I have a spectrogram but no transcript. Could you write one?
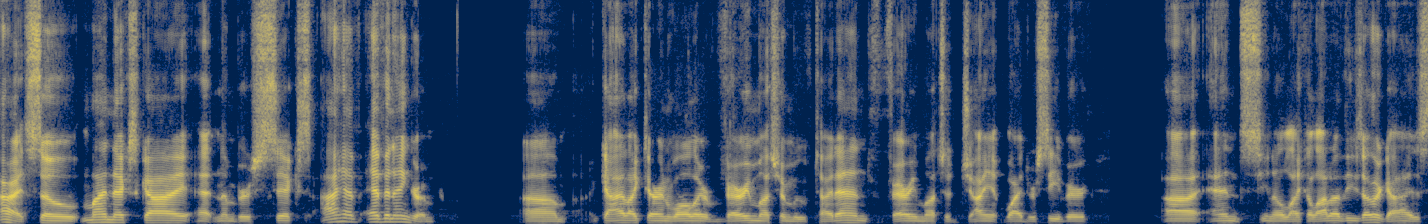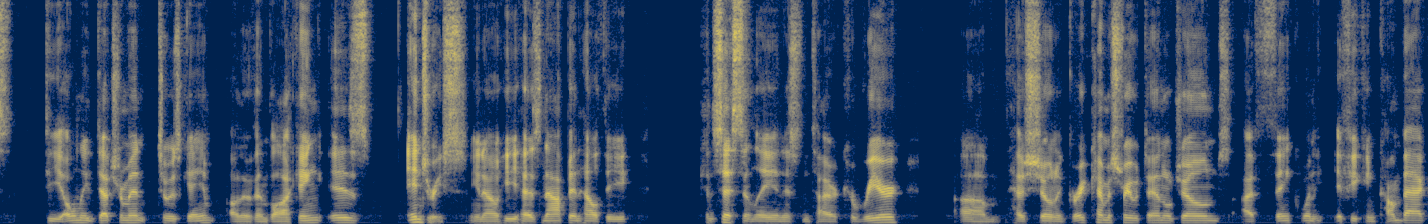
all right, so my next guy at number six, I have Evan Engram. Um, a guy like Darren Waller, very much a move tight end, very much a giant wide receiver. Uh, and you know, like a lot of these other guys, the only detriment to his game, other than blocking, is injuries. You know, he has not been healthy consistently in his entire career. Um, has shown a great chemistry with Daniel Jones. I think when if he can come back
